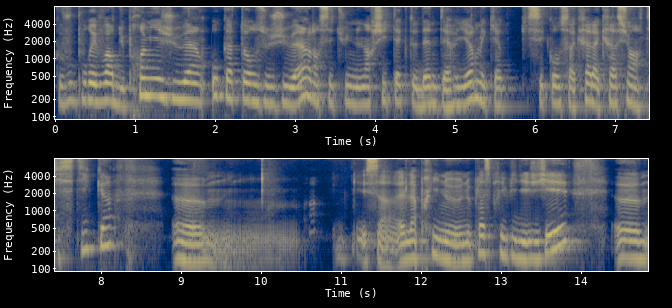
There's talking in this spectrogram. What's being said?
que vous pourrez voir du 1er juin au 14 juin. Alors, c'est une architecte d'intérieur, mais qui, s'est consacrée à la création artistique. Euh, elle a pris une place privilégiée. Euh,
